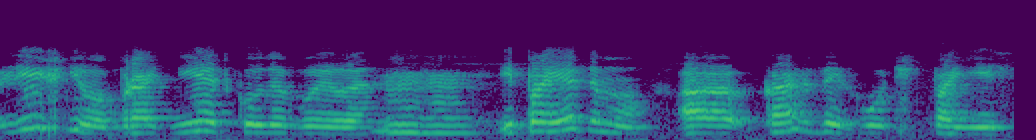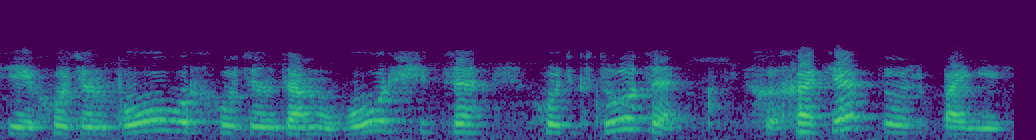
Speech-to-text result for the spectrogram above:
лишнего брать неоткуда было. Угу. И поэтому а, каждый хочет поесть. И хоть он повар, хоть он там уборщица, хоть кто-то, хотят тоже поесть.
